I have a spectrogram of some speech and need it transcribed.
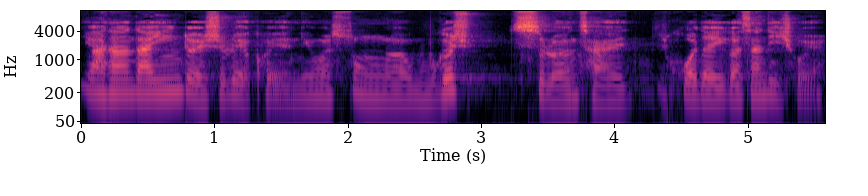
亚特兰大鹰队是略亏，因为送了五个次轮才获得一个三 D 球员。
